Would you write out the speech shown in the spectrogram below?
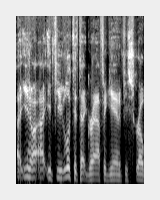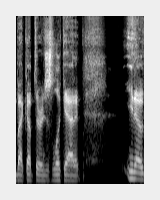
uh, you know, I, if you looked at that graph again, if you scroll back up there and just look at it, you know,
